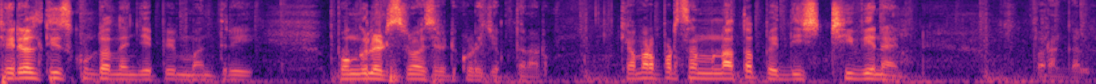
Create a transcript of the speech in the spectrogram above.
చర్యలు తీసుకుంటుందని చెప్పి మంత్రి పొంగులేటి శ్రీనివాసరెడ్డి కూడా చెప్తున్నారు. కెమెరా పర్సన్ ఉన్నతో పెద్ద టీవీ నైన్ వరంగల్.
